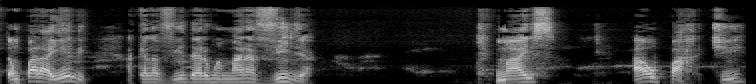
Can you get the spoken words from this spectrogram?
Então, para ele, aquela vida era uma maravilha. Mas, ao partir,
